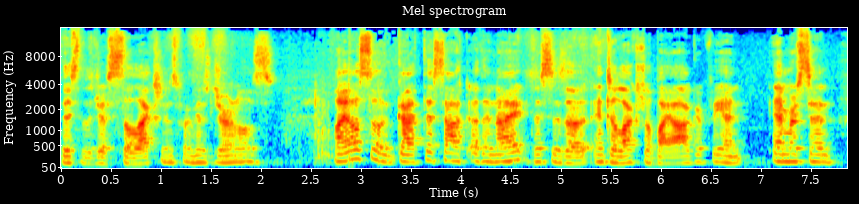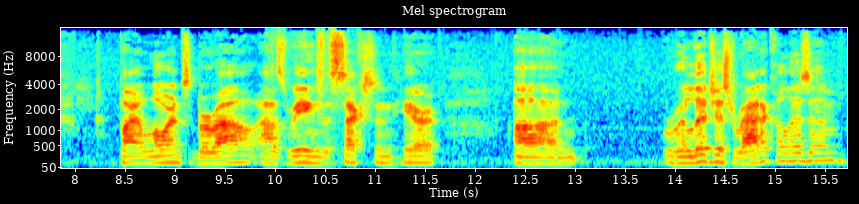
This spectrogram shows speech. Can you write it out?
this is just selections from his journals. I also got this out the other night. This is an intellectual biography on Emerson by Lawrence Buell. I was reading the section here on religious radicalism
